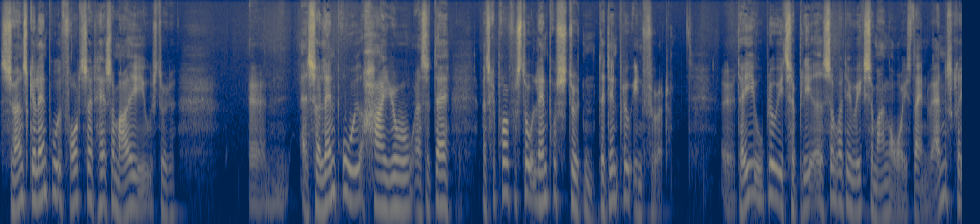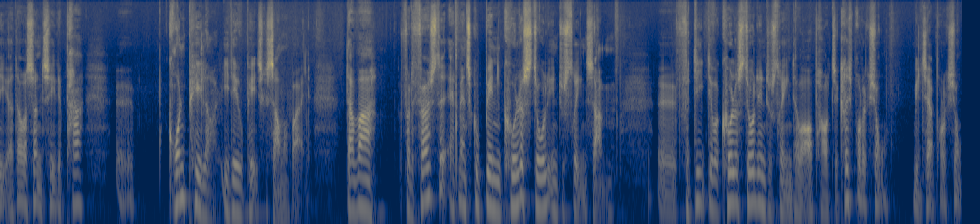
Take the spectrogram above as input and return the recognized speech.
Søren, skal landbruget fortsat have så meget EU-støtte? Øh, altså landbruget har jo, altså da Man skal prøve at forstå landbrugsstøtten, da den blev indført. Øh, da EU blev etableret, så var det jo ikke så mange år i stand verdenskrig, og der var sådan set et par øh, grundpiller i det europæiske samarbejde. Der var for det første, at man skulle binde kul- og stålindustrien sammen, øh, Øh, fordi det var kul- og stålindustrien, der var ophav til krigsproduktion, militærproduktion.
